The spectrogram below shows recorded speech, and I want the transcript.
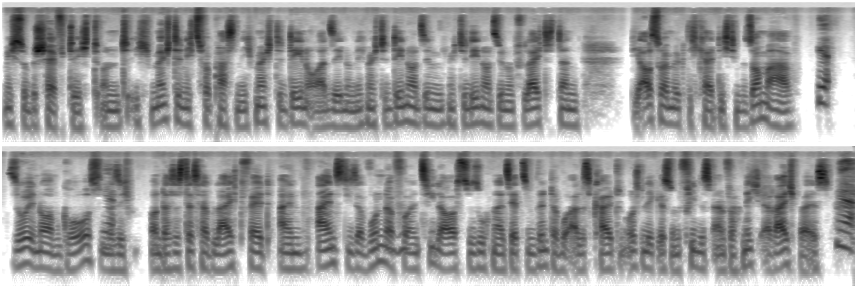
mich so beschäftigt und ich möchte nichts verpassen. Ich möchte den Ort sehen und ich möchte den Ort sehen und ich möchte den Ort sehen und vielleicht ist dann die Auswahlmöglichkeit, die ich im Sommer habe, Ja. so enorm groß und, Ja. dass ich, und dass es deshalb leicht fällt, ein, eins dieser wundervollen Ziele auszusuchen, als jetzt im Winter, wo alles kalt und uschelig ist und vieles einfach nicht erreichbar ist, Ja,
